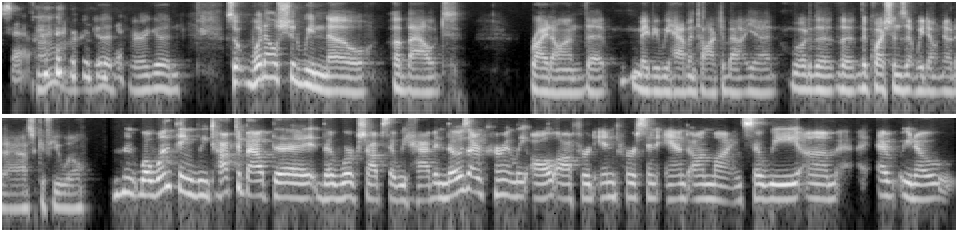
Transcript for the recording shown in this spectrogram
So, oh, very good. Very good. So, what else should we know about Write On that maybe we haven't talked about yet? What are the, the, the questions that we don't know to ask, if you will? Mm-hmm. Well, one thing we talked about the the workshops that we have, and those are currently all offered in person and online. So we, um, you know,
